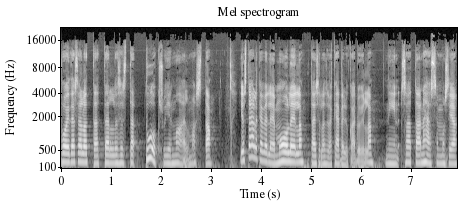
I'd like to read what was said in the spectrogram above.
Voitaisiin aloittaa tällaisesta tuoksujen maailmasta – jos täällä kävelee mooleilla tai sellaisilla kävelykaduilla, niin saattaa nähdä semmoisia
